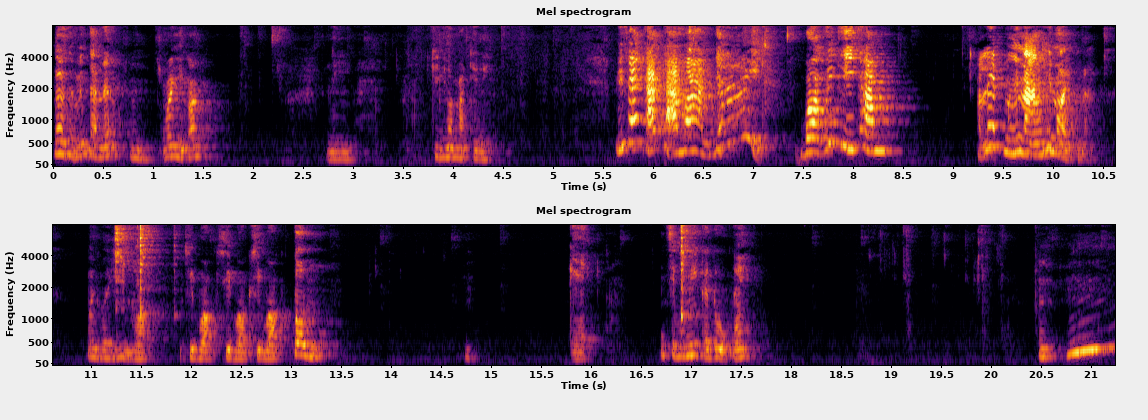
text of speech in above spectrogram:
เลิกจะเป็นกันนะอืมเอาไว้นี่ก่อนนี่ กินก็มาทีนี้มีแฟนคลับถามว่ายายบอกวิธีทำเล็บมือนางให้หน่อยนะไม่ไม่สิบอกสิบอกสิบอกสิบอกต้ม แกะมันสิบมีกระดูกไงอื้อหือ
